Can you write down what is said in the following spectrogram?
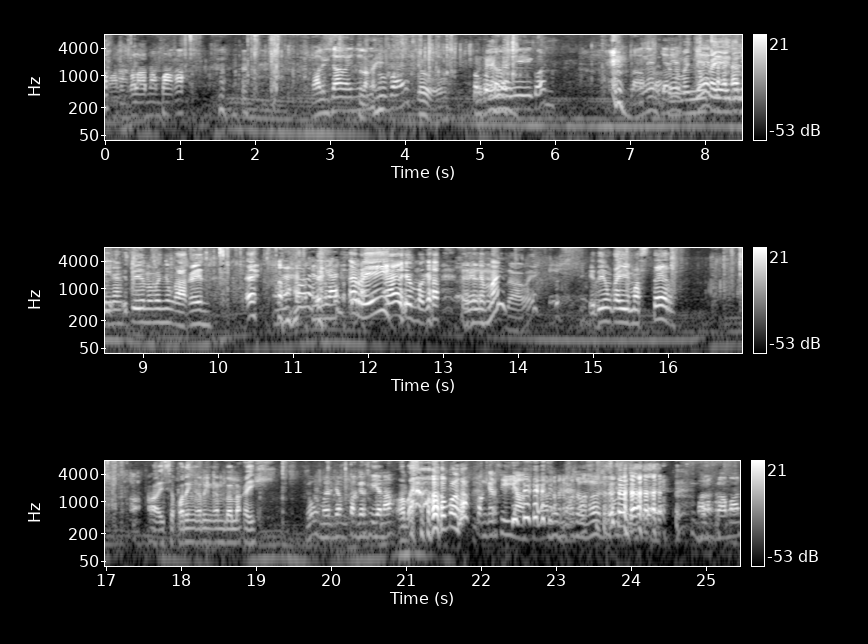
Parang wala ng baka. Galing sa akin yun Laki. yung babae. Oo. Pang kay ano? Laki, kuhan. Ano yan? Ito naman yung yan, kay nakatali Idol. na. Ito yun naman yung akin. Eh! Ano yan? Aray! Ay, maga. Ano naman? Ito yung kay Master. Ah, isa pa rin ring ang lalaki. Yung, meron diyang pang Garcia na. Ano pala? Pang Garcia. Ano na pasungan? Parang Brahman.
